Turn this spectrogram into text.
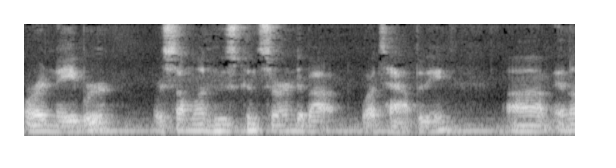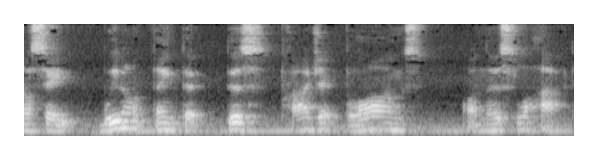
or a neighbor or someone who's concerned about what's happening. Um, and they'll say, We don't think that this project belongs on this lot.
